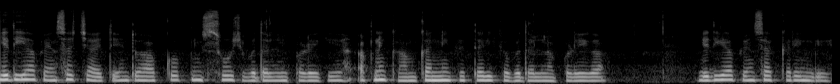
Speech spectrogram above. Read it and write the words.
यदि आप ऐसा चाहते हैं तो आपको अपनी सोच बदलनी पड़ेगी, अपने काम करने का तरीका बदलना पड़ेगा। यदि आप ऐसा करेंगे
